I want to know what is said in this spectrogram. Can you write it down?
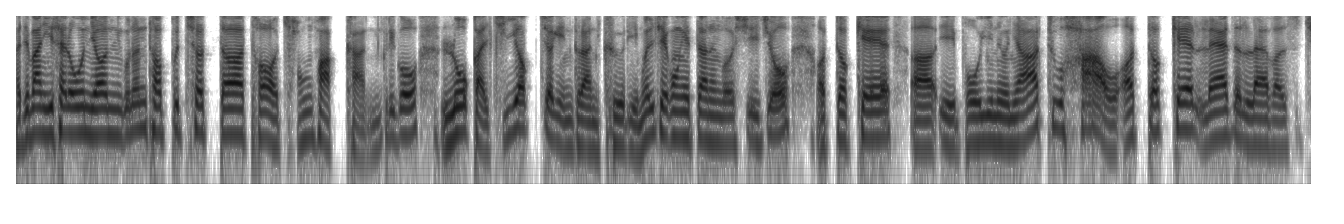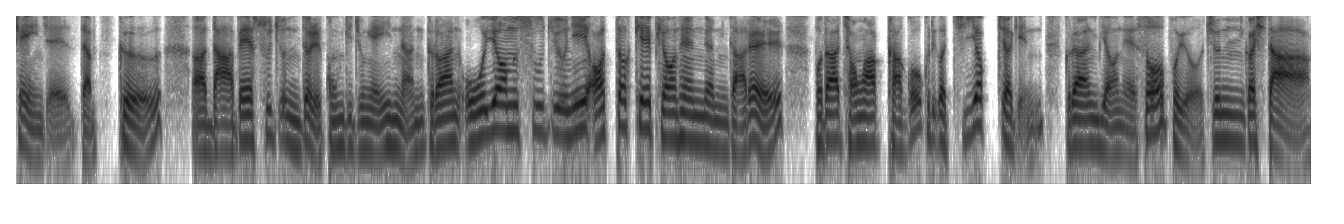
하지만 이 새로운 연구는 덧붙였다 더 정확한 그리고 로컬 지역적인 그런 그림을 제공했다는 것이죠. 어떻게 어, 이 보이느냐 to how 어떻게 lead levels changed 그 어, 납의 수준들 공기 중에 있는 그러한 오염 수준이 어떻게 변했는가를 보다 정확하고 그리고 지역적인 그러한 면에서 보여준 것이다.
